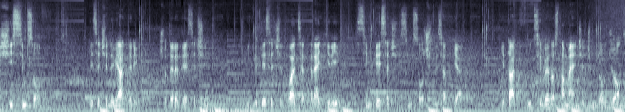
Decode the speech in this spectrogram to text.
6700. 2009 рік 4000. І 2023 рік 7765. І так, FTSE виросла менше, ніж Dow Jones,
